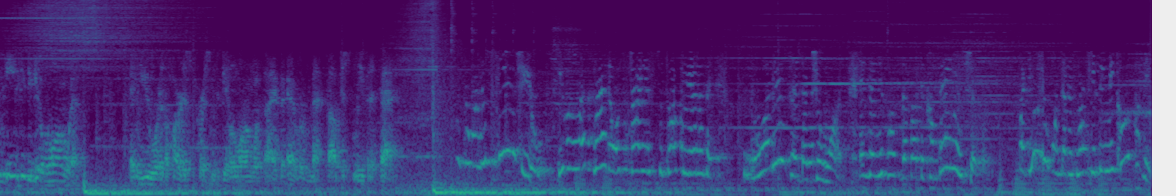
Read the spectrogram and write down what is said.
was easy to get along with. And you are the hardest person to get along with I've ever met. I'll just leave it at that. I don't understand you. Even last night I was trying to talk to you and I said, what is it that you want? And then you talked about the companionship. But you're the one that is not keeping me company.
